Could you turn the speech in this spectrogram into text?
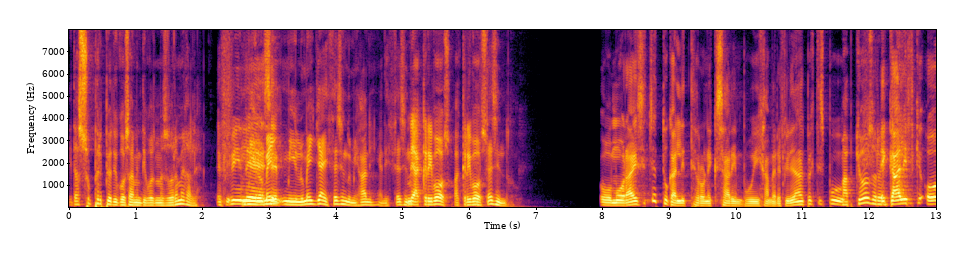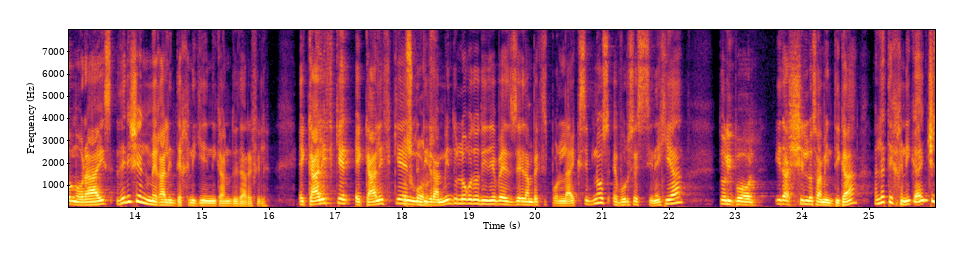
Ήταν σούπερ ποιοτικός αμυντικός μέσος ρε μεγάλε. Ε, φίλε, Μιλούμε, σε- μιλούμε για τη θέση του Μιχάλη, για τη θέση Ναι, του. ακριβώς, Τη ακριβώς. θέση του. ο Μωράης είναι και το καλύτερο εξάρι που είχαμε ρε φίλε. Ένας παίκτης που Μα ποιος ρε; εκάλυφε ο Μωράης δεν είχε μεγάλη τεχνική ικανότητα ρε φίλε. Εκάλυφε, εκάλυφε Τους τη χώρους. γραμμή του λόγω του ότι έπαιζε- ήταν παίκτης πολλά έξυπνος, εβουρούσε συνέχεια. Το λοιπόν ήταν σύλλος αμυντικά, αλλά τεχνικά δεν Φίλε,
